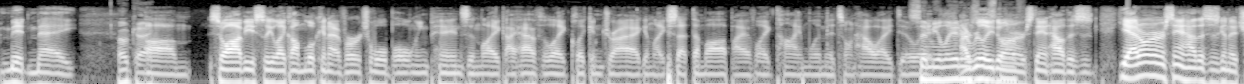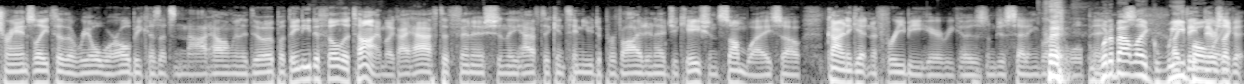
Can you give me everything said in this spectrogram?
mid May. Okay. Um, so obviously, like, I'm looking at virtual bowling pins and, like, I have to, like, click and drag and, like, set them up. I have, like, time limits on how I do it. Simulators. I really don't understand how this is. Yeah, I don't understand how this is going to translate to the real world because that's not how I'm going to do it. But they need to fill the time. Like I have to finish, and they have to continue to provide an education some way. So I'm kind of getting a freebie here because I'm just setting virtual pins. What about like Wii Like, they- bowling? there's like a.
